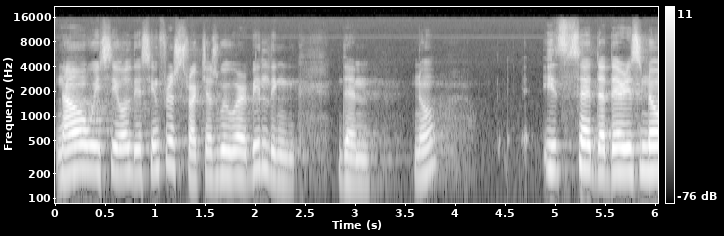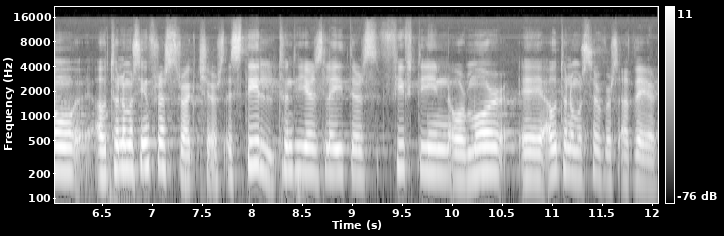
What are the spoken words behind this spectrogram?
Now we see all these infrastructures, we were building them, no? It's said that there is no autonomous infrastructures. Still, 20 years later, 15 or more uh, autonomous servers are there,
